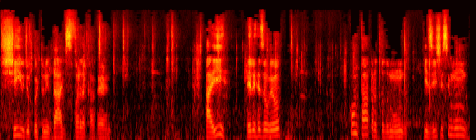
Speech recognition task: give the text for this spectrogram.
cheio de oportunidades fora da caverna. Aí ele resolveu contar para todo mundo que existe esse mundo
